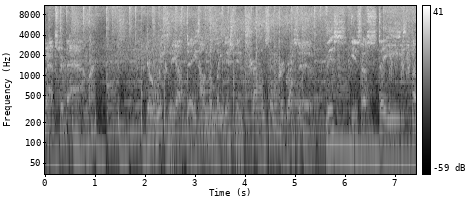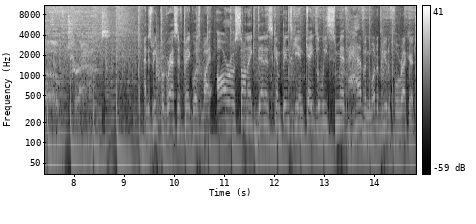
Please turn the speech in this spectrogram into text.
From Amsterdam. Your weekly update on the latest in trance and progressive. This is a state of trance. And this week, progressive pick was by Aurosonic, Dennis Kempinski, and Kate Louise Smith. Heaven, what a beautiful record.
